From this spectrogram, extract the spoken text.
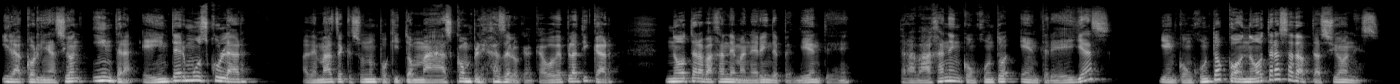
Y la coordinación intra e intermuscular, además de que son un poquito más complejas de lo que acabo de platicar, no trabajan de manera independiente, ¿eh? trabajan en conjunto entre ellas y en conjunto con otras adaptaciones.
